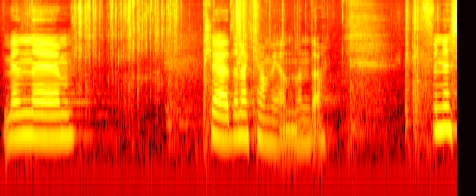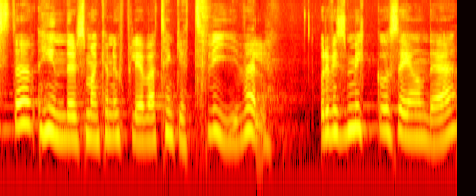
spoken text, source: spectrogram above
Men eh, kläderna kan vi använda. För nästa hinder som man kan uppleva tänker jag tvivel. Och det finns mycket att säga om det,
